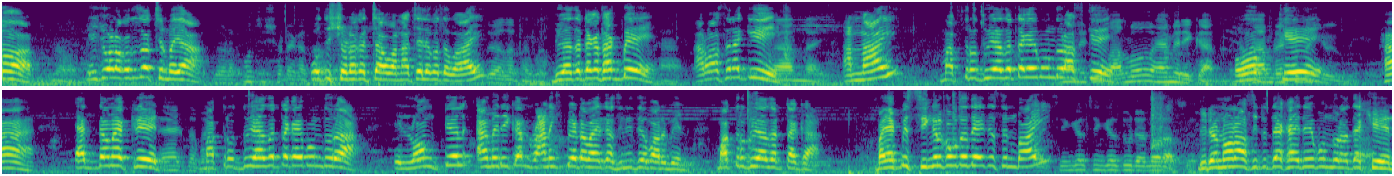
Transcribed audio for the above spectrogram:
নর। No, এই জোড়া কত যাচ্ছেন ভাইয়া? জোড়া 2500 টাকা পঁচিশশো টাকা চাওয়া না চাইলে কত ভাই? দুই হাজার টাকা থাকবে? হ্যাঁ। আরও আছে নাকি? আর নাই। মাত্র দুই হাজার টাকায় বন্ধুর আজকে। Quality ভালো আমেরিকান। ওকে হ্যাঁ একদম এক রেট মাত্র দুই হাজার টাকায় বন্ধুরা এই লং টেল আমেরিকান রানিং পেটা ভাইয়ের কাছে নিতে পারবেন। মাত্র দুই হাজার টাকা। ভাই এক পিস সিঙ্গেল দিয়ে দিয়েছেন ভাই? সিঙ্গেল সিঙ্গেল দুইটা নর আছে। দুইটা নরাস একটু দেখাই দেয় বন্ধুরা দেখেন।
